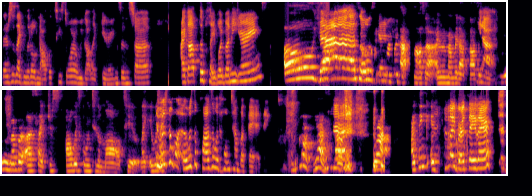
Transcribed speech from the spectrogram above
there's this like little novelty store where we got like earrings and stuff. I got the Playboy Bunny earrings Oh yeah, yeah so I remember that plaza. I remember that plaza. Yeah, I remember us like just always going to the mall too. Like it was. It like, was the it was the plaza with hometown buffet. I think. Yes, yes, yeah. Uh, yeah. I think if my birthday there,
